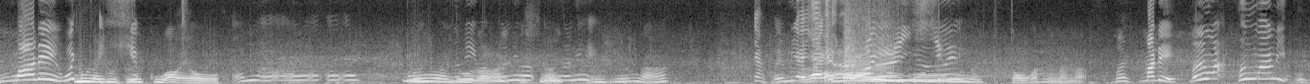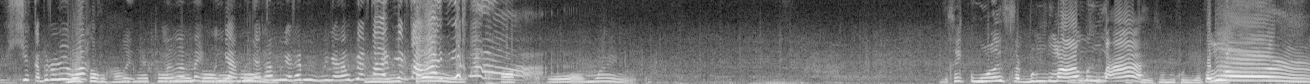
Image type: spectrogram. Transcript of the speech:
มึงมาดิเว้ยมึงอะอยู่ตัวกูเอาเอลเอาเอาเอาเอามึงอะอยู่นี่เอมาอนี่มาเชื่อมานี่มึงนะอยากเป็นเมียใหญ่เอ้ยมึงอะโตกันทั้งนั้นอะมามาดิมึงมามึงมาดิโอ้ยเชี่ยแต่ไม่รู้เรื่องไม่วะต้องทำเฮ้ยไม่ต้องไม่ไม่ไม่มึงอย่ามึงอย่าทำมึงอย่าทำมึงอย่าทำมึงอย่าตายมึงอย่าตายมึงอย่าตายขอดโอ้ไม่งอย่าให้กูเลยสัตว์มึงมา มึงมาถือแค่มึงคนเดียวเฮ้ย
